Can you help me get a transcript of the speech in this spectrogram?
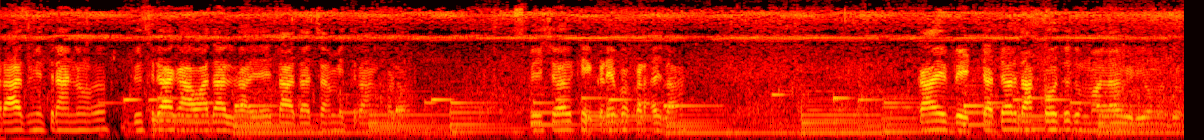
तर आज मित्रांनो दुसऱ्या गावात आलो आहे दादाच्या मित्रांकडं. स्पेशल खेकडे पकडायला. काय भेटत तर दाखवतो तुम्हाला व्हिडिओ मधून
